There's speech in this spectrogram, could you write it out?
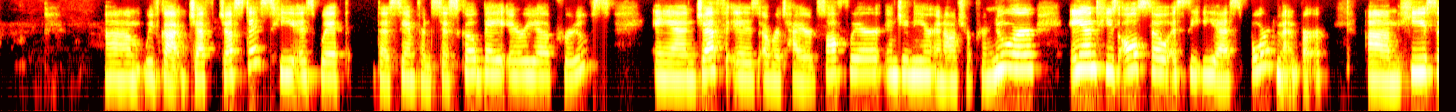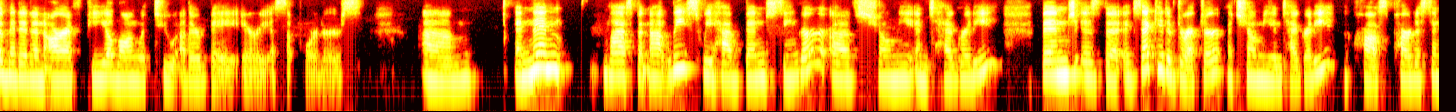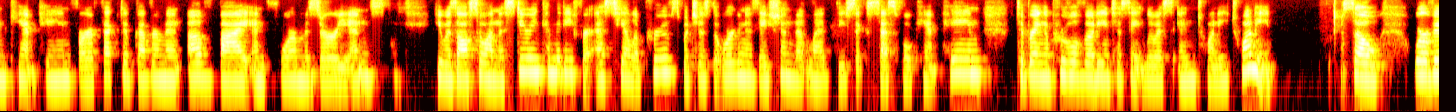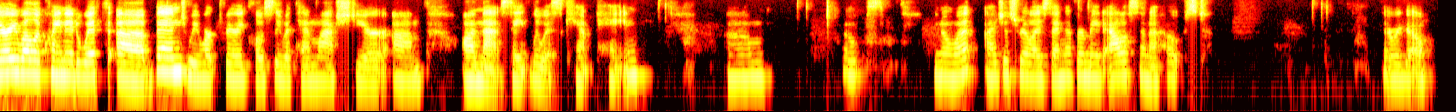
Um, we've got Jeff Justice. He is with the San Francisco Bay Area Approves, and Jeff is a retired software engineer and entrepreneur, and he's also a CES board member. Um, he submitted an RFP along with two other Bay Area supporters. Um, and then last but not least, we have Benj Singer of Show Me Integrity. Benj is the executive director at Show Me Integrity, a cross-partisan campaign for effective government of, by, and for Missourians. He was also on the steering committee for STL Approves, which is the organization that led the successful campaign to bring approval voting to St. Louis in 2020. So we're very well acquainted with uh, Benj. We worked very closely with him last year um, on that St. Louis campaign. Um, oops, you know what? I just realized I never made Allison a host. There we go.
